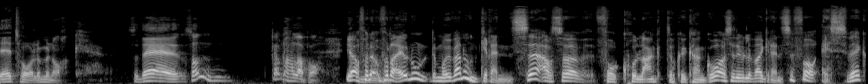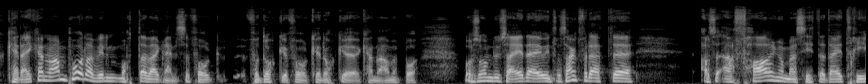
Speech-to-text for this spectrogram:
det tåler vi nok. Så det er sånn kan vi holde på. Ja, for, det, for det, noen, det må jo være noen grenser altså, for hvor langt dere kan gå. Altså, det vil være grenser for SV, hva de kan være med på. Det vil måtte være grenser for, for dere for hva dere kan være med på. Og som du sier, det er jo interessant, for det at eh, altså, erfaringer med å sitte de tre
